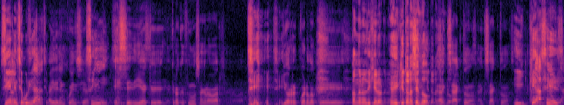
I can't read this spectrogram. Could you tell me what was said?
sigue la inseguridad. Hay delincuencia. Sí. Ese día que creo que fuimos a grabar. Sí. Yo recuerdo que... Cuando nos dijeron, hey, ¿qué están haciendo? Exacto, exacto. ¿Y qué haces?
